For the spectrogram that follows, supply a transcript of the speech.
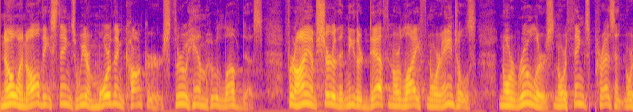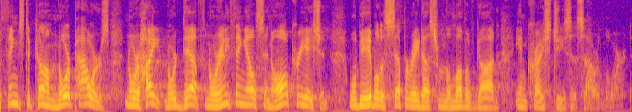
No, in all these things we are more than conquerors through him who loved us. For I am sure that neither death, nor life, nor angels, nor rulers, nor things present, nor things to come, nor powers, nor height, nor depth, nor anything else in all creation will be able to separate us from the love of God in Christ Jesus our Lord.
